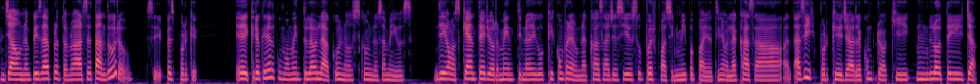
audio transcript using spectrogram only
ya uno empieza de pronto a no darse tan duro, ¿sí? Pues porque eh, creo que en algún momento lo hablaba con unos, con unos amigos. Digamos que anteriormente, no digo que comprar una casa haya sido súper fácil. Mi papá ya tenía la casa así, porque ya le compró aquí un lote y ya.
